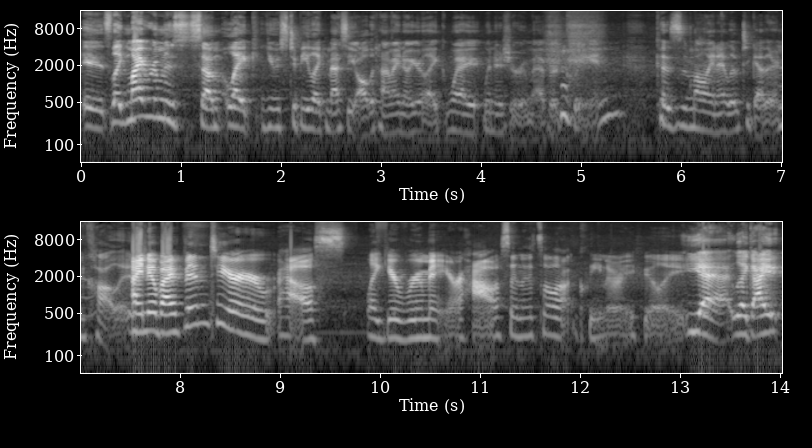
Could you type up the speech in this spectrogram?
is like my room is some like used to be like messy all the time. I know you're like, why when is your room ever clean? Because Molly and I lived together in college. I know, but I've been to your house, like your room at your house, and it's a lot cleaner. I feel like. Yeah, like I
